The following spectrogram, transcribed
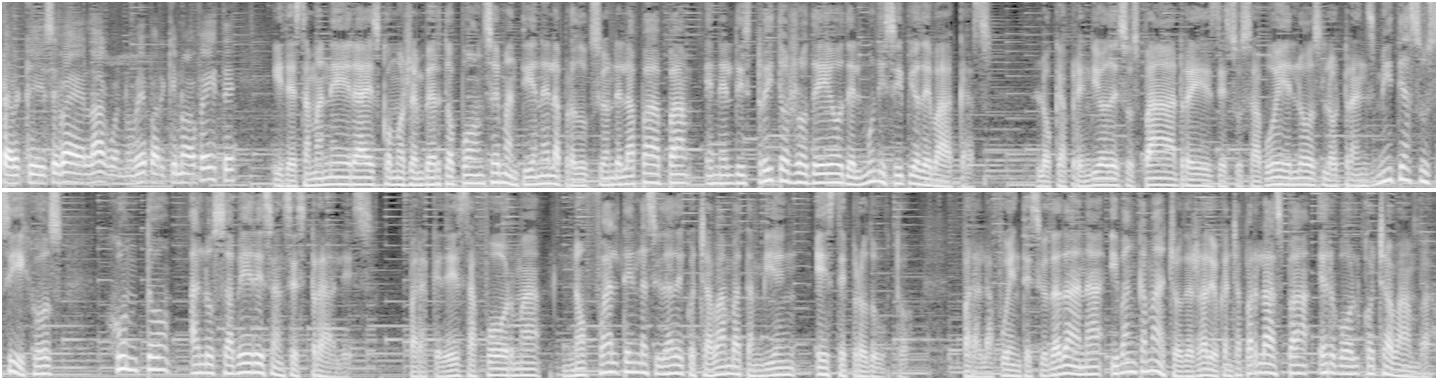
para que se vaya el agua, ¿no ve? Para que no afecte. Y de esta manera es como Remberto Ponce mantiene la producción de la papa en el distrito rodeo del municipio de Vacas. Lo que aprendió de sus padres, de sus abuelos, lo transmite a sus hijos junto a los saberes ancestrales, para que de esta forma no falte en la ciudad de Cochabamba también este producto. Para la Fuente Ciudadana, Iván Camacho de Radio Canchaparlaspa, Herbol Cochabamba.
